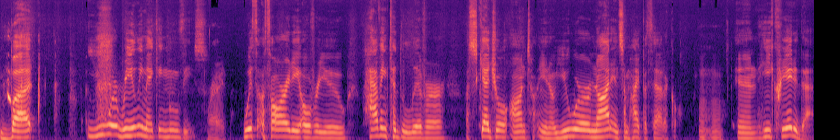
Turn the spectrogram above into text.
but you were really making movies right. with authority over you, having to deliver a schedule on time. You know, you were not in some hypothetical. Mm-hmm. And he created that.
